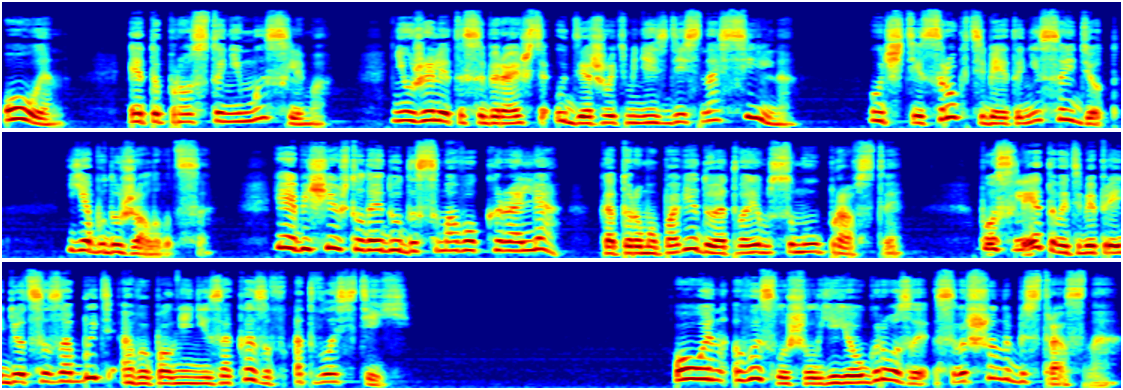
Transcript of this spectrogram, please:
«Оуэн, это просто немыслимо. Неужели ты собираешься удерживать меня здесь насильно? Учти, срок тебе это не сойдет. Я буду жаловаться. И обещаю, что дойду до самого короля, которому поведаю о твоем самоуправстве. После этого тебе придется забыть о выполнении заказов от властей». Оуэн выслушал ее угрозы совершенно бесстрастно,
